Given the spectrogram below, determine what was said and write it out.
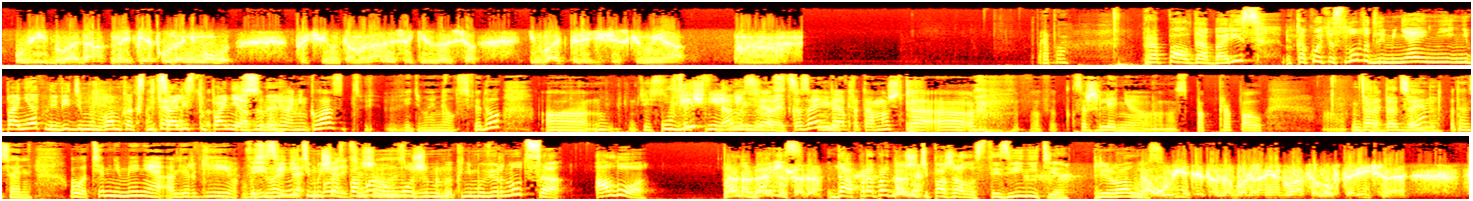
увид бывает, да, найти откуда не могут. Причины там анализ всякие, да, все. И бывает периодически у меня... А... Пропал? Пропал, да, Борис. Какое-то слово для меня не, непонятное, видимо, вам как специалисту понятно. Заболевание глаз, видимо, имел в виду. Ну, здесь Увид, точнее да, нельзя называется? сказать, Увид. да, потому что, к сожалению, у нас пропал да, да, пациент да, да. потенциальный. Вот, тем не менее, аллергии Извините, мы сейчас, по-моему, можем к нему вернуться. Алло. Да, Алло, да, Борис, да, да. да продолжите, да, пожалуйста, извините, прервалось. Да, увидеть это заболевание глаз, оно вторичное,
